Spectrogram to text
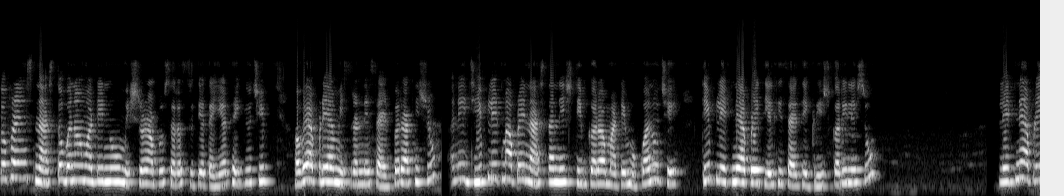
તો ફ્રેન્ડ્સ નાસ્તો બનાવવા માટેનું મિશ્રણ આપણું સરસ રીતે તૈયાર થઈ ગયું છે. હવે આપણે આ મિશ્રણને સાઈડ પર રાખીશું અને જે પ્લેટમાં આપણે નાસ્તાને સ્ટીમ કરવા માટે મૂકવાનું છે તે પ્લેટને આપણે તેલથી સાઈડથી ગ્રીસ કરી લઈશું પ્લેટને આપણે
